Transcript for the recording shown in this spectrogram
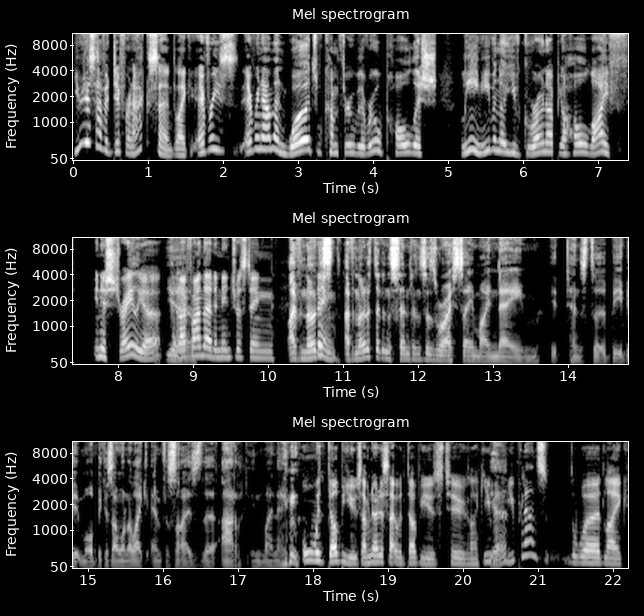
you just have a different accent. Like every every now and then, words will come through with a real Polish lean, even though you've grown up your whole life in Australia. Yeah. And I find that an interesting. I've noticed. Thing. I've noticed that in sentences where I say my name, it tends to be a bit more because I want to like emphasize the r in my name. Or with W's, I've noticed that with W's too. Like you, Yeah? you pronounce the word like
